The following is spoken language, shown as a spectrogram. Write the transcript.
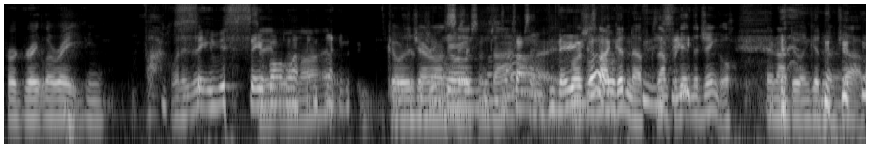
for a great low rate you can fuck what is it save save, Save online. online. Go to the general and save some some time. time. There you commercial's not good enough because I'm forgetting the jingle. They're not doing a good enough job.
